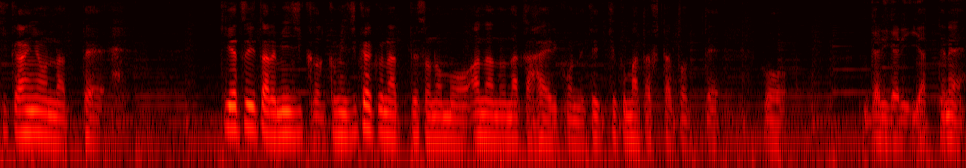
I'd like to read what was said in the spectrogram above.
効かんようになって気が付いたら短く短くなってそのもう穴の中入り込んで結局また蓋取ってこうガリガリやってね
